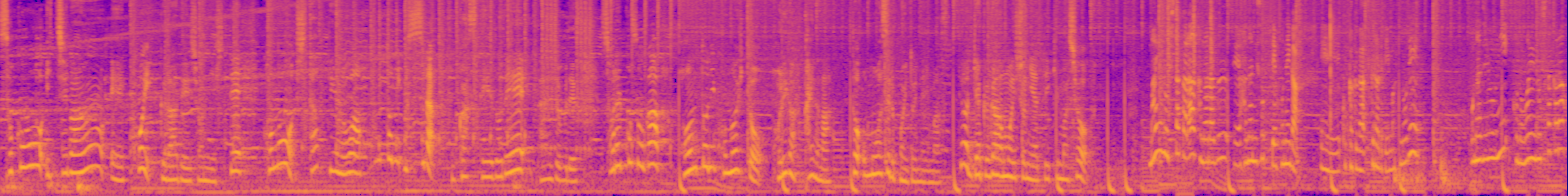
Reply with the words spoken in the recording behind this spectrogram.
そこを一番、えー、濃いグラデーションにしてこの下っていうのは本当にうっすらぼかす程度で大丈夫です。それこそが本当にこの人彫りが深いんだなと思わせるポイントになります。では逆側も一緒にやっていきましょう。前の下から必ず、えー、鼻に沿って骨が、えー、骨格が作られていますので同じようにこの前の下から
